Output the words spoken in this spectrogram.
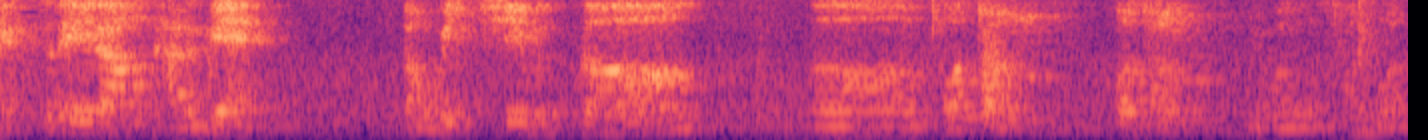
X-ray랑 다르게 자, which부터 어, 포톤, 포톤 이건 3번.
